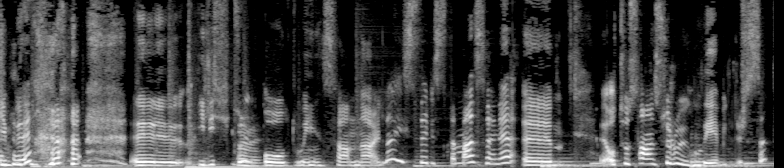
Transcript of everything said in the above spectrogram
gibi e, ilişkin evet. olduğu insanlarla ister istemez hani e, otosansür uygulayabilirsin.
